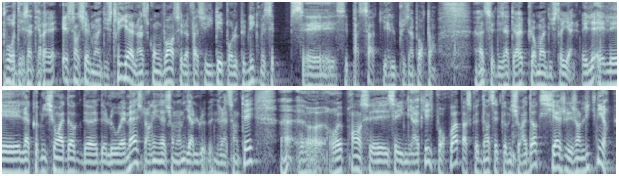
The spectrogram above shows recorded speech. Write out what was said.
pour des intérêts essentiellement industriels. Hein. Ce qu'on vend, c'est la facilité pour le public, mais c'est c'est pas ça qui est le plus important. Hein, c'est des intérêts purement industriels. Et, la commission ad hoc de, l'OMS, l'Organisation mondiale de la santé, euh, reprend ces lignes directrices. Pourquoi? Parce que dans cette commission ad hoc siègent les gens de l'ICNIRP.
